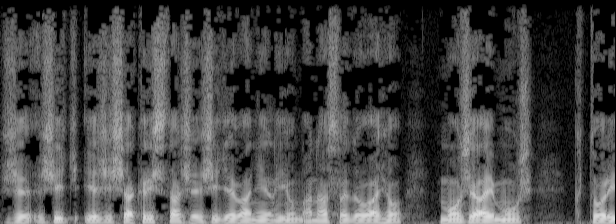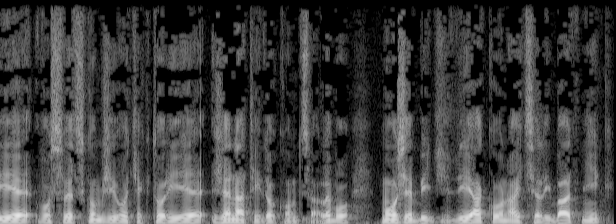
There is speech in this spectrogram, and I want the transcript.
že žiť Ježiša Krista, že žiť Evangelium a nasledovať ho, môže aj muž, ktorý je vo svetskom živote, ktorý je ženatý dokonca, lebo môže byť diakon aj celý batník,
